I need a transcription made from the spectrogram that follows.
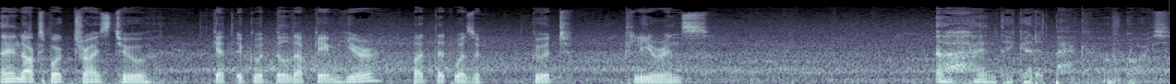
And Augsburg tries to get a good build-up game here, but that was a good clearance. Ah, and they get it back, of course.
